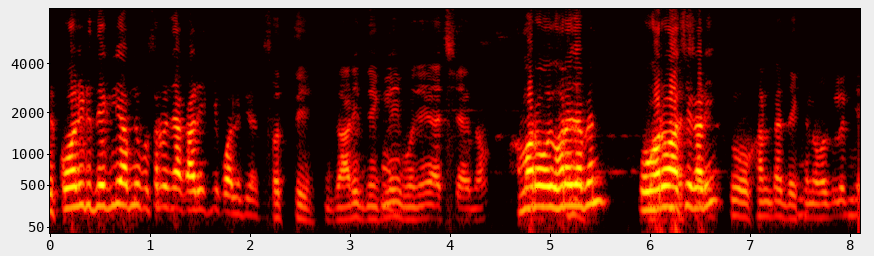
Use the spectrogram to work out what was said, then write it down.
এর কোয়ালিটি দেখলে আপনি বুঝতে পারবেন যে গাড়ি কি কোয়ালিটি আছে। সত্যি গাড়ি দেখলেই বোঝা যাচ্ছে একদম। আমার ওই ঘরে যাবেন? ও ঘরেও আছে আচ্ছা, গাড়ি? একটু ওখানটা দেখে নেব। ওগুলো কি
